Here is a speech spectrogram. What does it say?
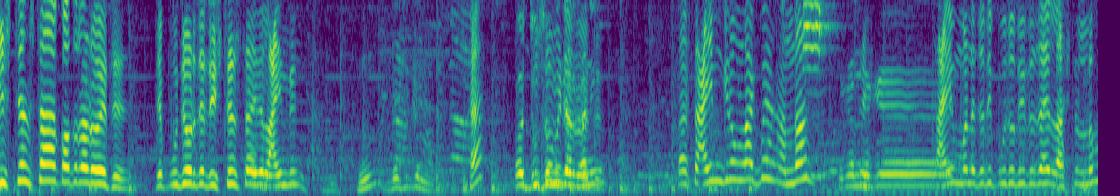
ডিস্টেন্সটা কতটা রয়েছে? যে পুজোর যে ডিস্টেন্সটা এই যে লাইন বেশি দিন হ্যাঁ? ওই দুশো মিটার রয়েছে। তার টাইম কীরকম লাগবে আন্দাজ? এখান থেকে টাইম মানে যদি পুজো দিতে যায় লাস্টের লোক।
